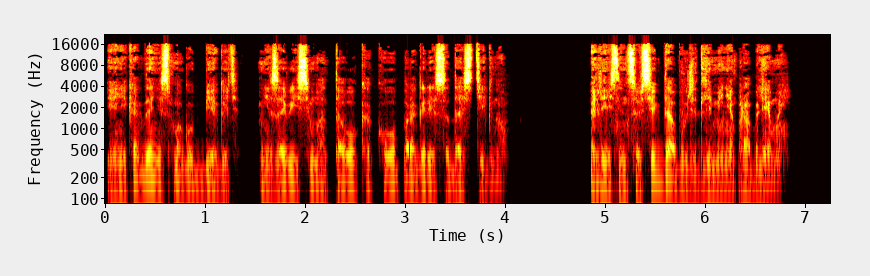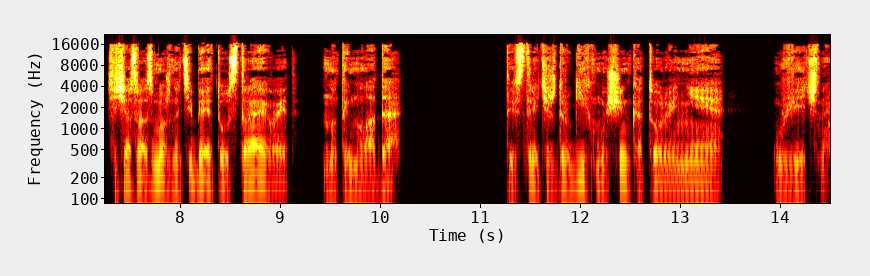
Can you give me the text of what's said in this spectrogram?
Я никогда не смогу бегать, независимо от того, какого прогресса достигну. Лестница всегда будет для меня проблемой. Сейчас, возможно, тебя это устраивает, но ты молода. Ты встретишь других мужчин, которые не увечны.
